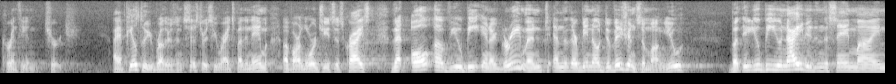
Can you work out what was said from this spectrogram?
Corinthian church. I appeal to you, brothers and sisters, he writes, by the name of our Lord Jesus Christ, that all of you be in agreement and that there be no divisions among you, but that you be united in the same mind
